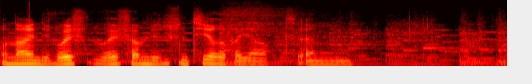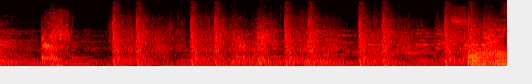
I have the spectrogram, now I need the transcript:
Oh nein, die Wölfe, Wölfe haben die süßen Tiere verjagt. Ähm so, ey.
